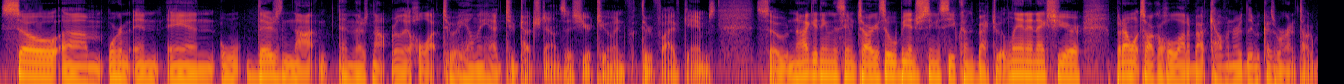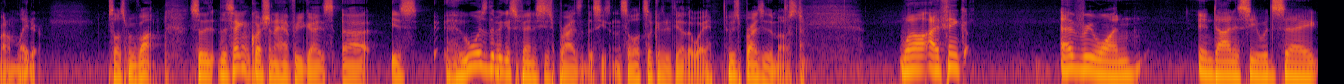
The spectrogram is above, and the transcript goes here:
So um, we're gonna and and there's not and there's not really a whole lot to it. He only had two touchdowns this year too, and through five games. So not getting the same targets. It will be interesting to see if he comes back to Atlanta next year. But I won't talk a whole lot about Calvin Ridley because we're going to talk about him later. So let's move on. So the second question I have for you guys uh, is who was the biggest fantasy surprise of the season? So let's look at it the other way. Who surprised you the most? Well, I think everyone in Dynasty would say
